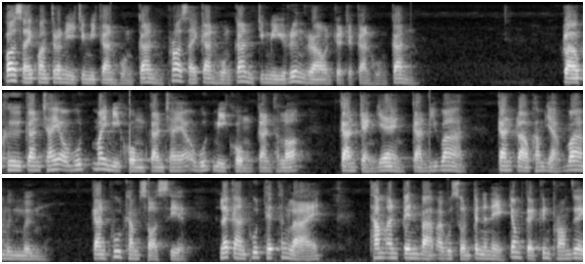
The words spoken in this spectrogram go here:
เพราะอาศัยความตรณีจึงมีการห่วงกั้น เพราะอาศัยการห่วงกั้นจึงมีเรื่องราวเกิดจากการห่วงกั้น กล่าวคือการใช้อาวุธไม่มีคม การใช้อาวุธมีคม การทะเลาะ การแก่งแย่ง การวิวาท การกล่าวคำหยาบว่ามึงมึง การพูดคำส่อเสียด และการพูดเท็จทั้งหลาย ทำอันเป็นบาปอากุศลเป็นอเนกย่อมเกิดขึ้นพร้อมด้วย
